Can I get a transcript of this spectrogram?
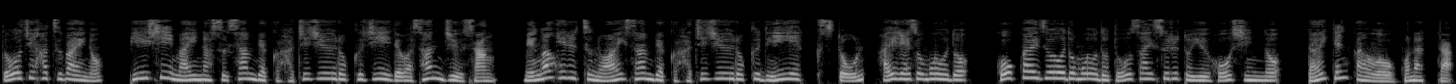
同時発売の PC-386G では33メガヘルツの i386DX とハイレゾモード、高解像度モード搭載するという方針の大転換を行った。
